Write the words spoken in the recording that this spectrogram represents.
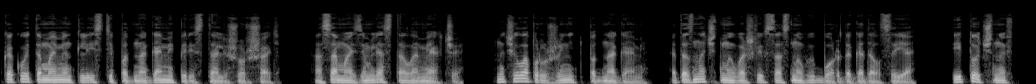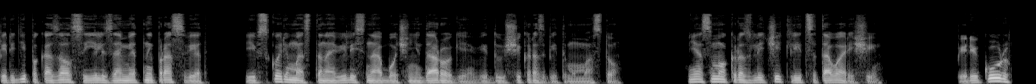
В какой-то момент листья под ногами перестали шуршать, а сама земля стала мягче. Начала пружинить под ногами. Это значит, мы вошли в сосновый бор, догадался я. И точно, впереди показался еле заметный просвет, и вскоре мы остановились на обочине дороги, ведущей к разбитому мосту. Я смог различить лица товарищей. «Перекур?» —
